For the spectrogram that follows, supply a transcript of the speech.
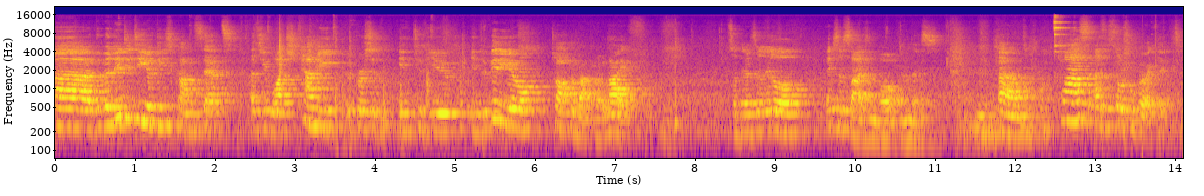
uh, the validity of these concepts as you watch Tammy, the person interviewed in the video, talk about her life. So there's a little exercise involved in this. Um, class as a social verdict.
